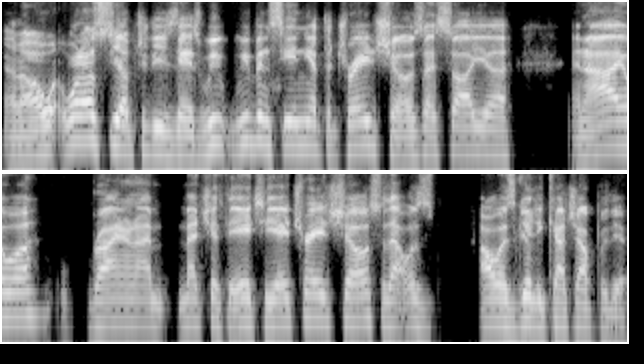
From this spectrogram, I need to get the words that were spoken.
at all. What else are you up to these days? We we've been seeing you at the trade shows. I saw you in Iowa. Brian and I met you at the ATA trade show, so that was always good to catch up with you.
